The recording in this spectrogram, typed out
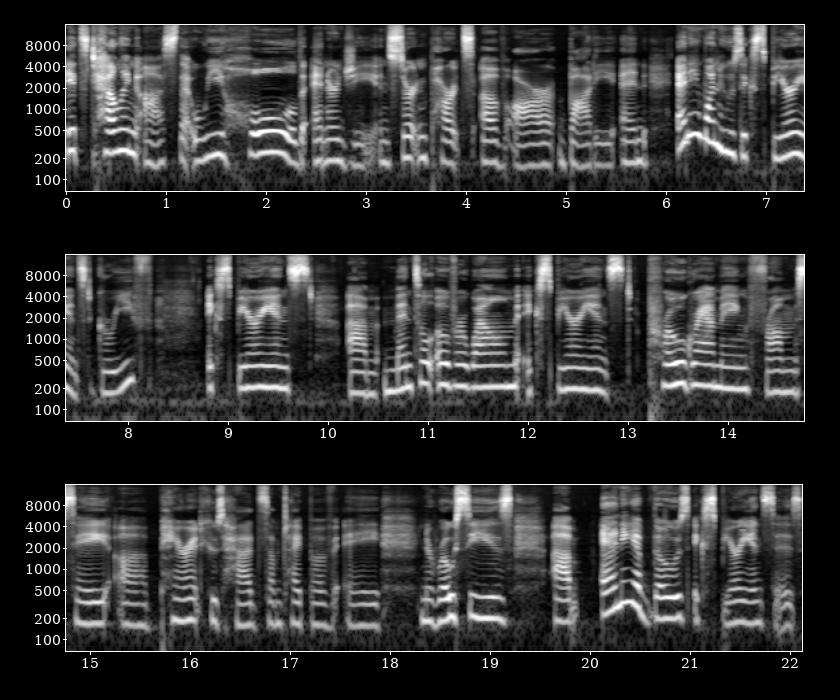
it's telling us that we hold energy in certain parts of our body. And anyone who's experienced grief, experienced um, mental overwhelm, experienced programming from, say, a parent who's had some type of a neuroses, um, any of those experiences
